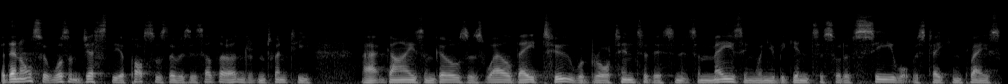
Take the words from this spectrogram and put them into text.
but then also it wasn't just the apostles, there was this other 120 uh, guys and girls as well, they too were brought into this. And it's amazing when you begin to sort of see what was taking place.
